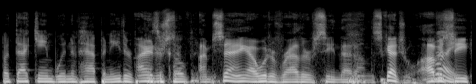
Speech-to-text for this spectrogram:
But that game wouldn't have happened either I understand. COVID. I'm saying I would have rather have seen that on the schedule. Obviously, Right.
